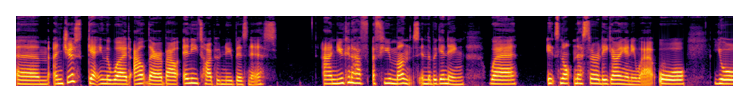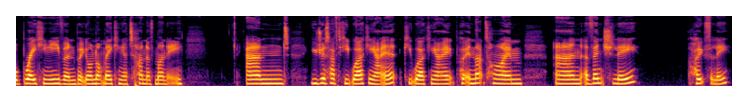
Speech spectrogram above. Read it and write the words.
um, and just getting the word out there about any type of new business. And you can have a few months in the beginning where it's not necessarily going anywhere, or you're breaking even, but you're not making a ton of money. And you just have to keep working at it, keep working at it, put in that time, and eventually, hopefully,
